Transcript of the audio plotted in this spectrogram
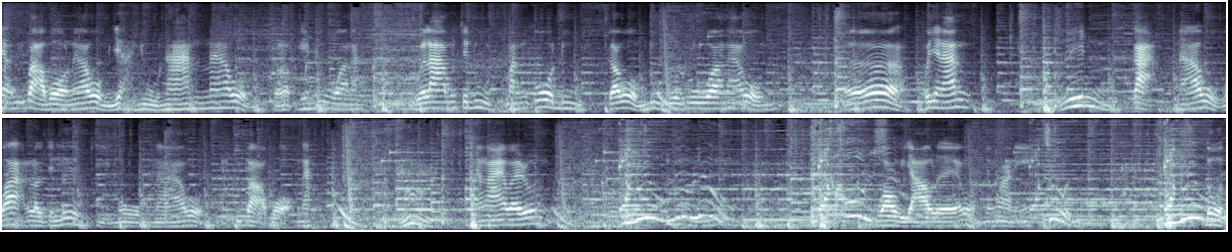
อย่างที่บ่าวบอกนะครับผมอย่าอยู่นานนะครับผมสำหรับเกมวัวนะ เวลามันจะดูดมันก็ดูดครับผมดูดรัวๆนะครับผม เออ เพราะฉะนั้นลิ้นกะนะครับผมว่าเราจะเลือกกี่โมงนะครับผมที่บ่าวบอกนะยังไงวัยรุ่น ว่าว ยาวเลยครับผมจังหวะนี้ โดด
